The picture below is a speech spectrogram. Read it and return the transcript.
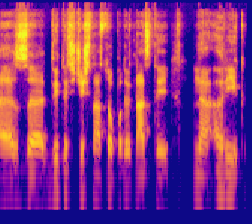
е, з 2016 по 2019 рік,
